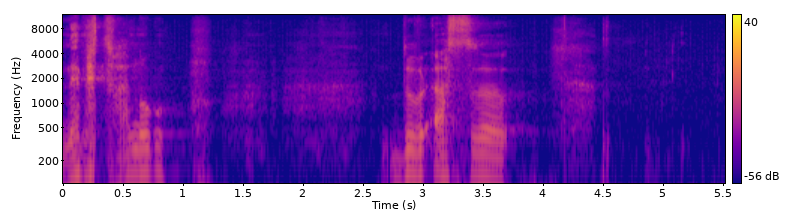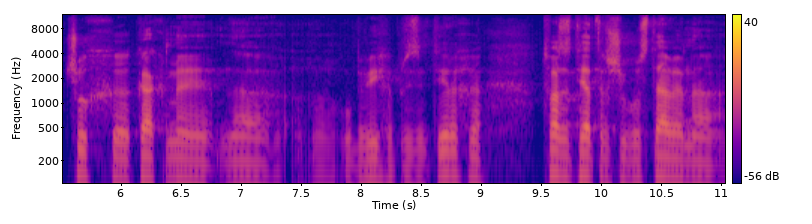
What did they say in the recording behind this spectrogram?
Не, бе, това е много. Добре, аз а, чух как ме а, обявиха, презентираха. Това за театър ще го оставя на,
